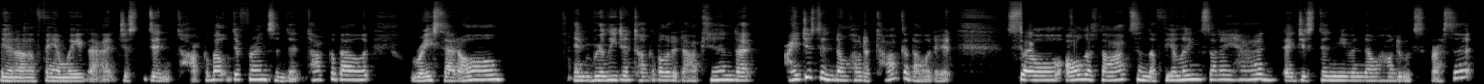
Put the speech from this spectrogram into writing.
in a family that just didn't talk about difference and didn't talk about race at all and really didn't talk about adoption that I just didn't know how to talk about it. So all the thoughts and the feelings that I had, I just didn't even know how to express it.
